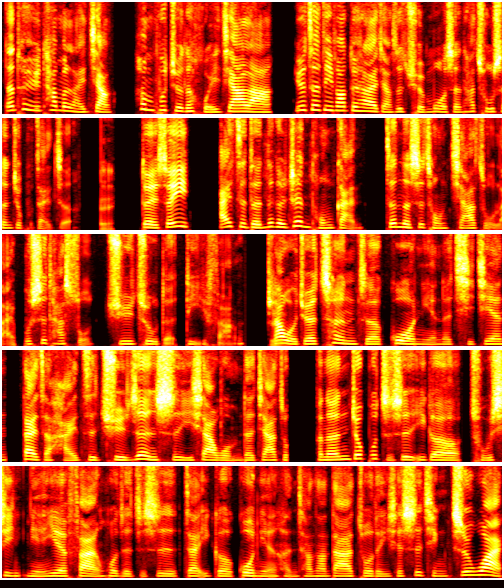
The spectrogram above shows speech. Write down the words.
但对于他们来讲，他们不觉得回家啦，因为这地方对他来讲是全陌生，他出生就不在这。对对，所以孩子的那个认同感。真的是从家族来，不是他所居住的地方。那我觉得趁着过年的期间，带着孩子去认识一下我们的家族，可能就不只是一个除夕年夜饭，或者只是在一个过年很常常大家做的一些事情之外，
